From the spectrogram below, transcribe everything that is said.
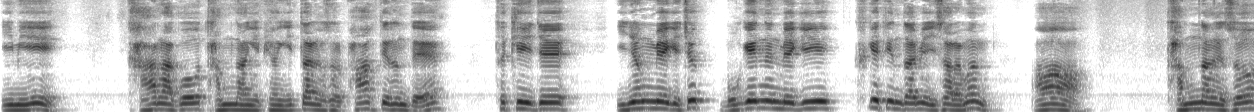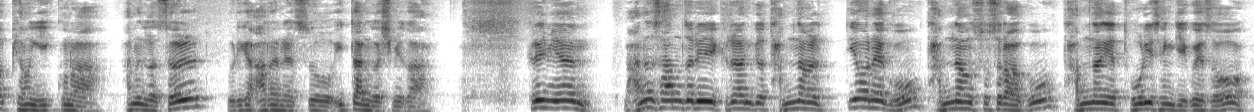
이미 간하고 담낭이 병이 있다는 것을 파악되는데 특히 이제 인형맥이 즉 목에 있는 맥이 크게 뛴다면 이 사람은 아 담낭에서 병이 있구나 하는 것을 우리가 알아낼 수 있다는 것입니다. 그러면 많은 사람들이 그러한 그 담낭을 떼어내고 담낭 수술하고 담낭에 돌이 생기고 해서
